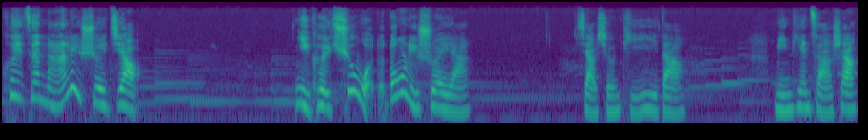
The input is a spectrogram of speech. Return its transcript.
可以在哪里睡觉。你可以去我的洞里睡呀。”小熊提议道。明天早上，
